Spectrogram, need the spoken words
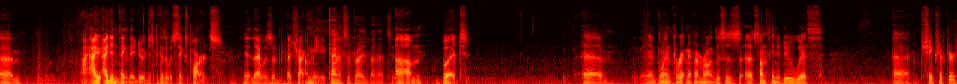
Um, I, I- I didn't think they'd do it just because it was six parts. Yeah, that was a, a shock to I'm me. kind of surprised by that too. Um, but, uh, uh, Glenn, correct me if I'm wrong. This is uh, something to do with uh, shapeshifters.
